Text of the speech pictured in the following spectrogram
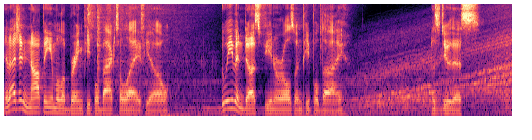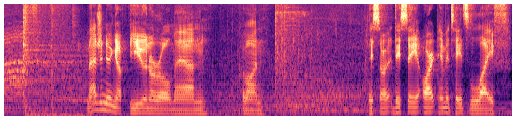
Imagine not being able to bring people back to life, yo. Who even does funerals when people die? Let's do this. Imagine doing a funeral, man. Come on. They, start, they say art imitates life.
